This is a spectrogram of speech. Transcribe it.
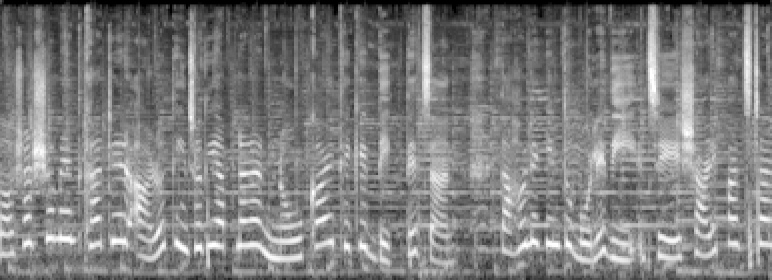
দশাশ্বমেধ ঘাটের আরতি যদি আপনারা নৌকায় থেকে দেখতে চান, তাহলে কিন্তু বলে দিই যে সাড়ে পাঁচটার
